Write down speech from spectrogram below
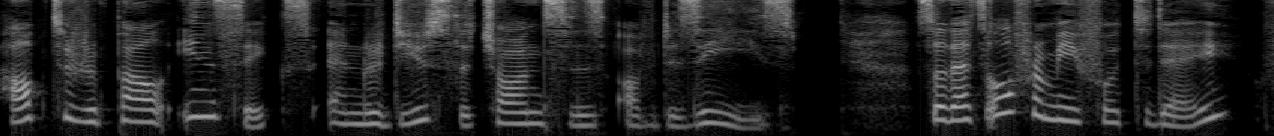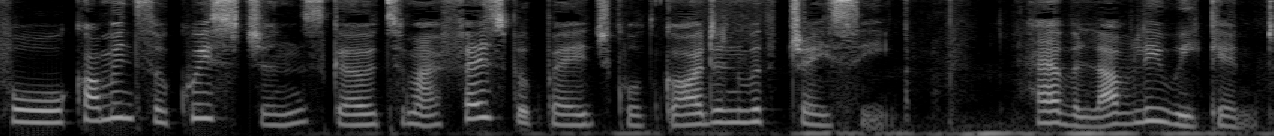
help to repel insects and reduce the chances of disease. So that's all from me for today. For comments or questions, go to my Facebook page called Garden with Tracy. Have a lovely weekend.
